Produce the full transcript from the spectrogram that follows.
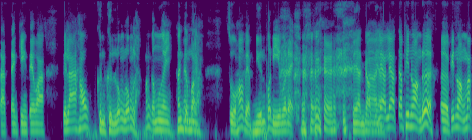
ตัดแต่งกิ่งแต่ว่าเวลาเฮาขึ้นขึ้นลงลงล่ะ มันก็เมื่อยมันก็เมื่อยแบ่ล่ะ สู่เฮาแบบยืนพอดีบ่ได้แม่นครับอ่าแม่แล้วนแล้วแต่พี่น้องเด้อเออพี่น้องมัก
